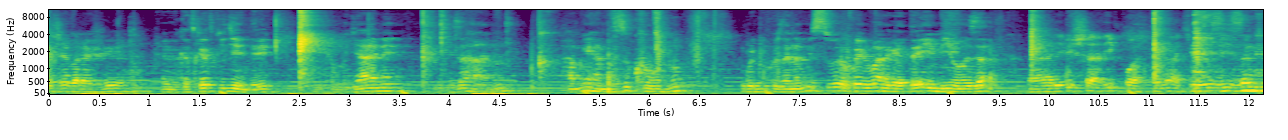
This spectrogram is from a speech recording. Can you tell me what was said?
Baje baraje reka twe twigendere. Reka mujyane tugeze ahantu. Hamwe hameze ukuntu. Ngo ndi kuzanamo isura kubera imana agahita yimyoza. Bareba isharipo ata nta kibazo zizane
